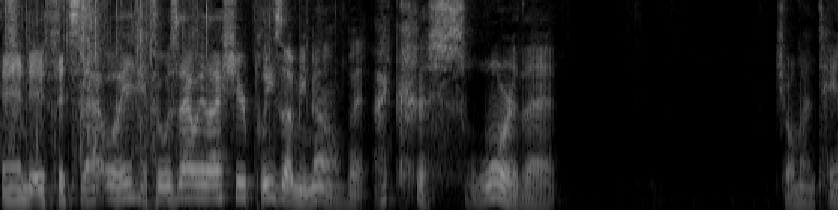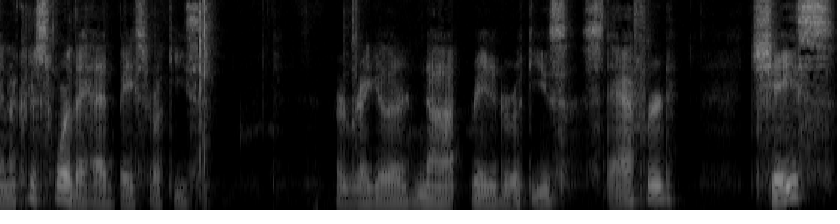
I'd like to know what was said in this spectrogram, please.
And if it's that way, if it was that way last year, please let me know. But I could have swore that Joe Montana, I could have swore they had base rookies or regular, not rated rookies. Stafford, Chase,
